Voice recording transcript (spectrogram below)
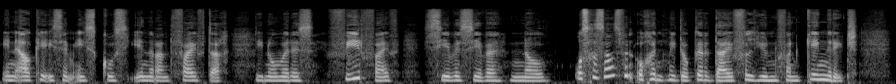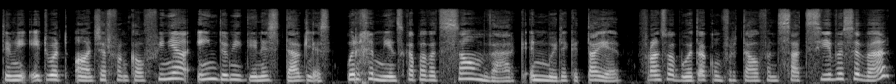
en elke SMS kos R1.50. Die nommer is 45770. Ons gesels vanoggend met Dr. Duifeljoen van Kenridge, Dominee Edward Archer van Calvinia en Dominee Dennis Douglas oor gemeenskappe wat saamwerk in moeilike tye. François Botha kom vertel van Sat 7 se werk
